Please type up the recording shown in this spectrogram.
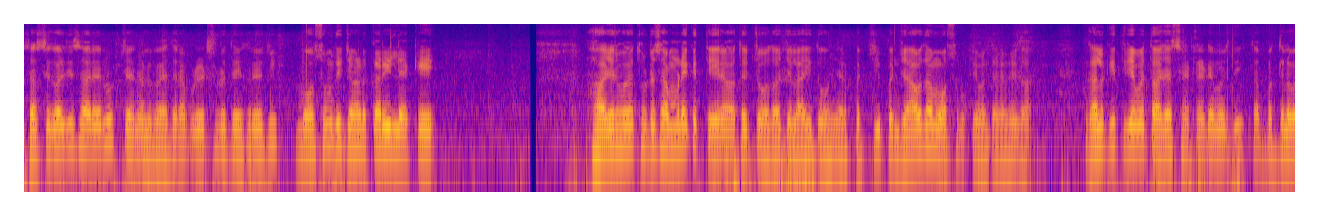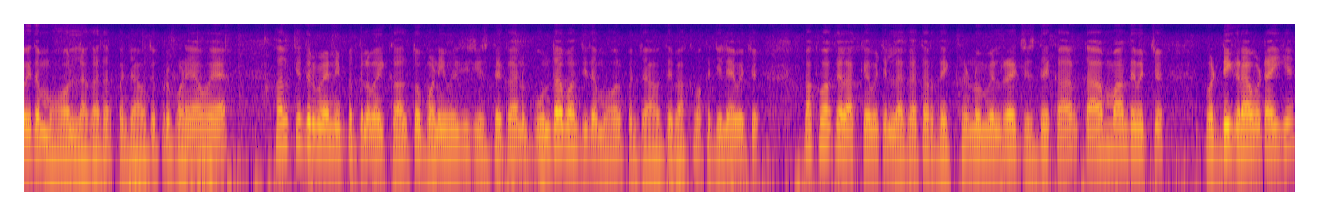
ਸਤਿ ਸ਼੍ਰੀ ਅਕਾਲ ਜੀ ਸਾਰਿਆਂ ਨੂੰ। ਚੈਨਲ ਵੈਦਰ ਅਪਡੇਟਸ ਤੁਹਾਡੇ ਦੇਖ ਰਹੇ ਹੋ ਜੀ। ਮੌਸਮ ਦੀ ਜਾਣਕਾਰੀ ਲੈ ਕੇ ਹਾਜ਼ਰ ਹੋਏ ਤੁਹਾਡੇ ਸਾਹਮਣੇ ਕਿ 13 ਅਤੇ 14 ਜੁਲਾਈ 2025 ਪੰਜਾਬ ਦਾ ਮੌਸਮ ਕਿਵੇਂ ਦਾ ਰਹੇਗਾ? ਗੱਲ ਕੀਤੀ ਜਾਵੇ ਤਾਜ਼ਾ ਸੈਟੇਲਾਈਟ ਇਮੇਜ ਦੀ, ਤਾਂ ਬੱਦਲਬਾਈ ਦਾ ਮਾਹੌਲ ਲਗਾਤਾਰ ਪੰਜਾਬ ਦੇ ਉੱਪਰ ਬਣਿਆ ਹੋਇਆ ਹੈ। ਹਲਕੀ ਦਰਮਿਆਨੀ ਬੱਦਲਬਾਈ ਕੱਲ ਤੋਂ ਬਣੀ ਹੋਈ ਸੀ, ਜਿਸ ਦੇ ਕਾਰਨ ਬੂੰਦਾਬਾਂਦੀ ਦਾ ਮਾਹੌਲ ਪੰਜਾਬ ਦੇ ਵੱਖ-ਵੱਖ ਜ਼ਿਲ੍ਹਿਆਂ ਵਿੱਚ, ਵੱਖ-ਵੱਖ ਇਲਾਕਿਆਂ ਵਿੱਚ ਲਗਾਤਾਰ ਦੇਖਣ ਨੂੰ ਮਿਲ ਰਿਹਾ ਜਿਸ ਦੇ ਕਾਰਨ ਤਾਪਮਾਨ ਦੇ ਵਿੱਚ ਵੱਡੀ ਗਿਰਾਵਟ ਆਈ ਹੈ।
